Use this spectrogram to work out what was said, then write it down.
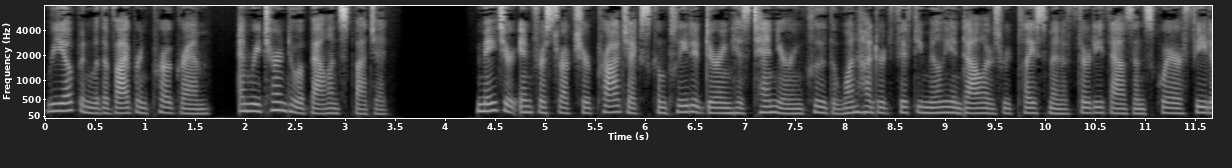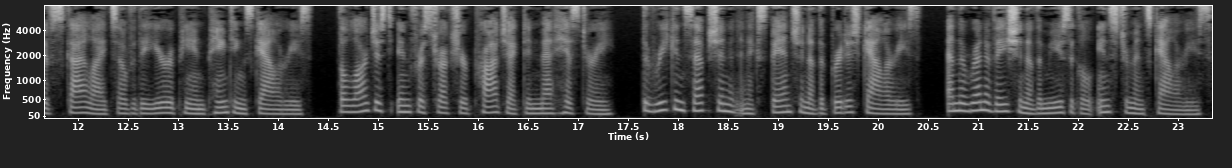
reopen with a vibrant program, and return to a balanced budget. Major infrastructure projects completed during his tenure include the $150 million replacement of 30,000 square feet of skylights over the European Paintings Galleries, the largest infrastructure project in Met history, the reconception and expansion of the British Galleries, and the renovation of the musical instruments galleries.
